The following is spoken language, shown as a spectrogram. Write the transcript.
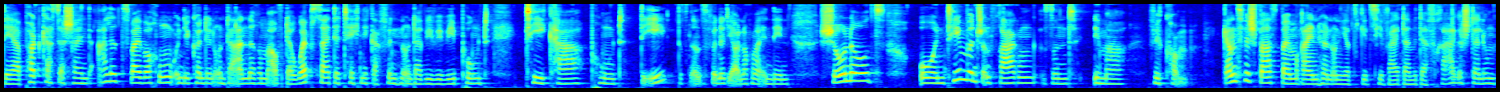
Der Podcast erscheint alle zwei Wochen und ihr könnt ihn unter anderem auf der Website der Techniker finden unter www.tk.de. Das Ganze findet ihr auch nochmal in den Show Notes. Und Themenwünsche und Fragen sind immer willkommen. Ganz viel Spaß beim Reinhören und jetzt geht es hier weiter mit der Fragestellung,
